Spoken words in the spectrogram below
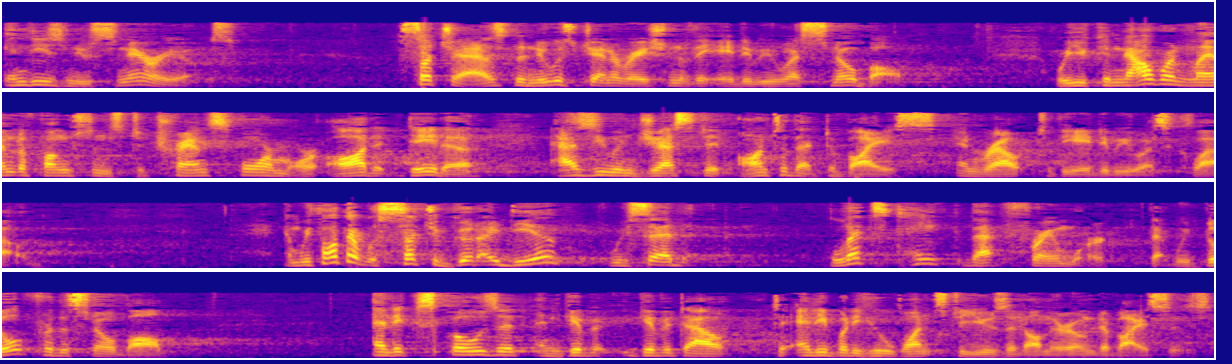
in these new scenarios such as the newest generation of the AWS Snowball, where you can now run Lambda functions to transform or audit data as you ingest it onto that device and route to the AWS cloud. And we thought that was such a good idea, we said, let's take that framework that we built for the Snowball and expose it and give it, give it out to anybody who wants to use it on their own devices.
